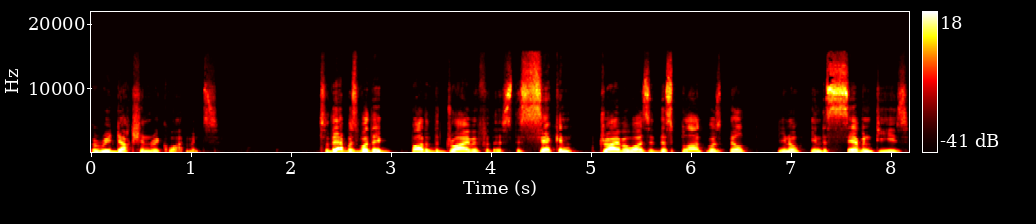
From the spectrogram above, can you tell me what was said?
reduction requirements. So that was what they part of the driver for this. The second driver was that this plant was built, you know, in the 70s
